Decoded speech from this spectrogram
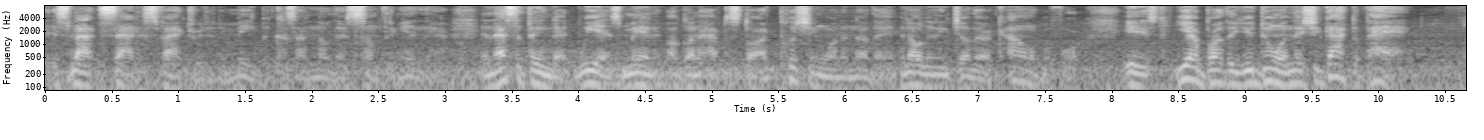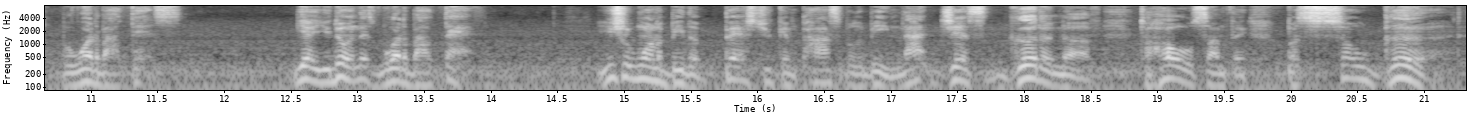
It's not satisfactory to me because I know there's something in there. And that's the thing that we as men are going to have to start pushing one another and holding each other accountable for is, yeah, brother, you're doing this. You got the bag. But what about this? Yeah, you're doing this. What about that? You should want to be the best you can possibly be, not just good enough to hold something, but so good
